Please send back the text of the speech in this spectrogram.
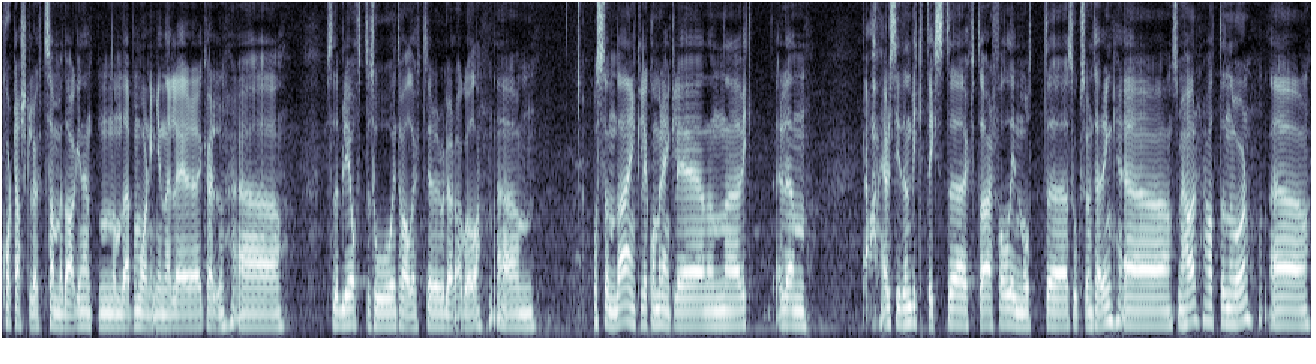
kort terskeløkt samme dagen, enten om det er på morgenen eller kvelden. Uh, så det blir ofte to intervalløkter lørdag òg, da. Um, og søndag egentlig, kommer egentlig den, den, ja, jeg vil si den viktigste økta, i hvert fall inn mot uh, skogsorientering, uh, som jeg har hatt denne våren. Uh,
